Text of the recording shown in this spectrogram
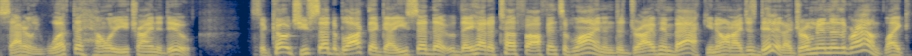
"Satterlee, what the hell are you trying to do?" Said, Coach, you said to block that guy. You said that they had a tough offensive line and to drive him back, you know, and I just did it. I drove him into the ground. Like,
